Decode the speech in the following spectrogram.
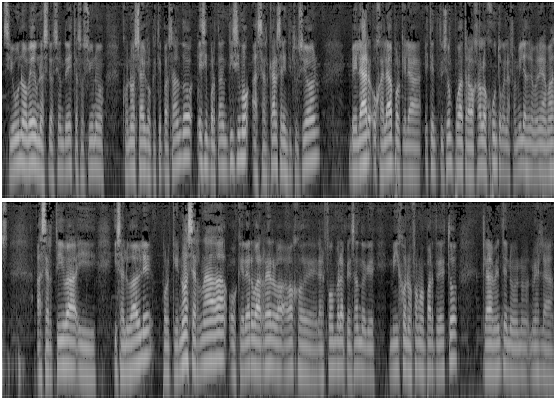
si uno ve una situación de estas o si uno conoce algo que esté pasando, es importantísimo acercarse a la institución, velar, ojalá, porque la, esta institución pueda trabajarlo junto con las familias de una manera más asertiva y, y saludable, porque no hacer nada o querer barrer ba- abajo de la alfombra pensando que mi hijo no forma parte de esto, claramente no, no, no es la,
